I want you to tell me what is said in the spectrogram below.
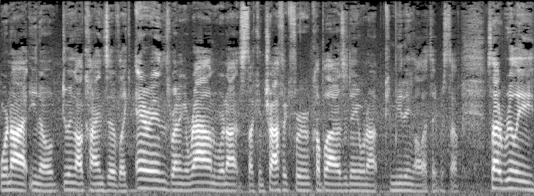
We're not, you know, doing all kinds of like errands, running around. We're not stuck in traffic for a couple hours a day. We're not commuting, all that type of stuff. So that really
